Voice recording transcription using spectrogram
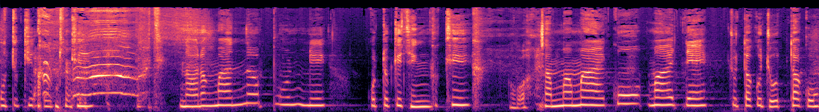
어떡해 어떡해 나랑 만나보니 어떻게 생각해? 잠만 말고 말해 좋다고 좋다고.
